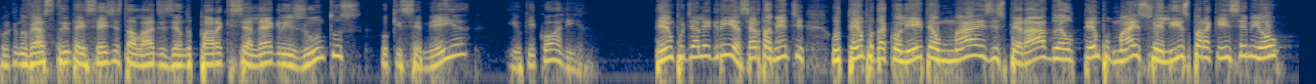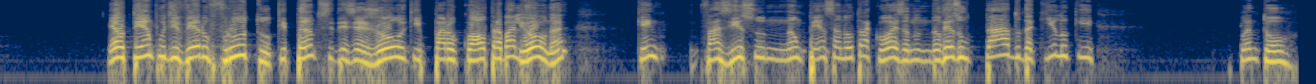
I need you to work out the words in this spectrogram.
Porque no verso 36 está lá dizendo: Para que se alegrem juntos o que semeia e o que colhe. Tempo de alegria. Certamente o tempo da colheita é o mais esperado, é o tempo mais feliz para quem semeou. É o tempo de ver o fruto que tanto se desejou e que para o qual trabalhou, né? Quem faz isso não pensa noutra coisa, no, no resultado daquilo que plantou,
